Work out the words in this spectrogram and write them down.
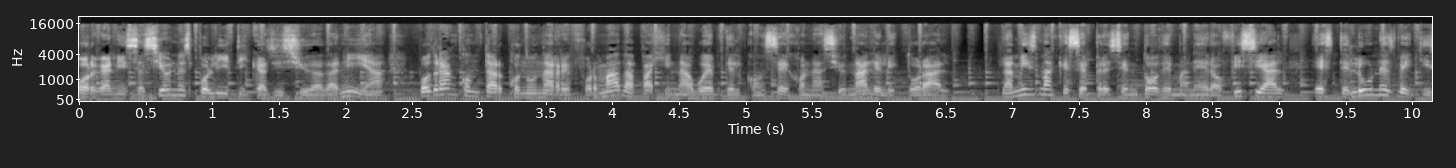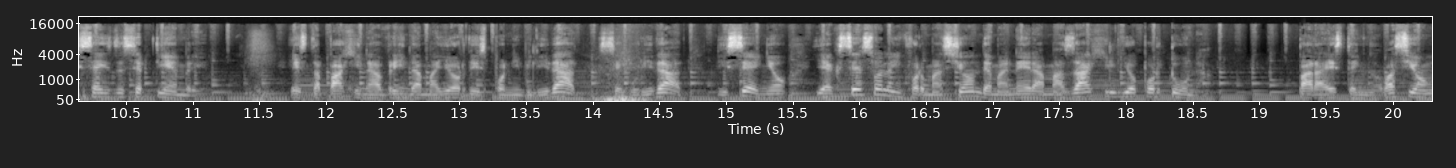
Organizaciones políticas y ciudadanía podrán contar con una reformada página web del Consejo Nacional Electoral, la misma que se presentó de manera oficial este lunes 26 de septiembre. Esta página brinda mayor disponibilidad, seguridad, diseño y acceso a la información de manera más ágil y oportuna. Para esta innovación,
